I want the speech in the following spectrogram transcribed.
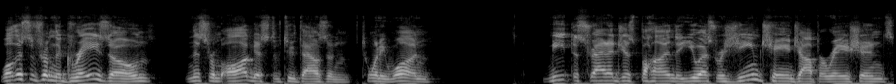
Well, this is from the Gray Zone, and this from August of 2021. Meet the strategist behind the U.S. regime change operations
